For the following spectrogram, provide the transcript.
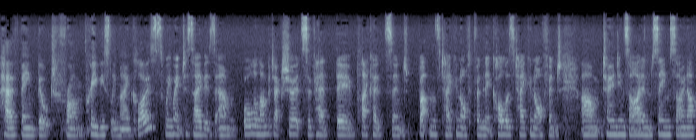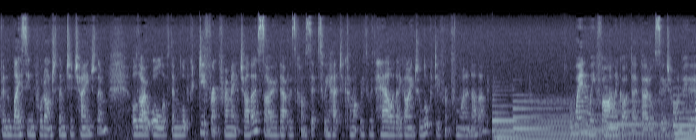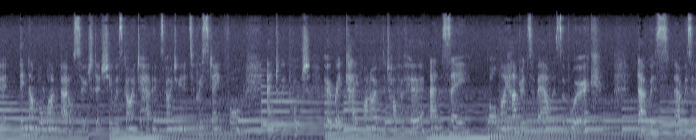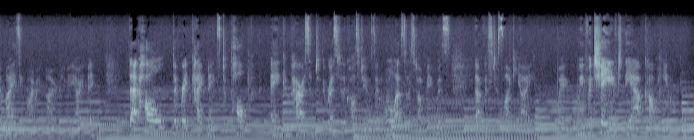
have been built from previously made clothes. We went to Savers, um, all the lumberjack shirts have had their placards and buttons taken off and their collars taken off and um, turned inside and seams sewn up and lacing put onto them to change them although all of them look different from each other so that was concepts we had to come up with with how are they going to look different from one another when we finally got that battle suit on her, the number one battle suit that she was going to have, and it was going to be in its pristine form, and we put her red cape on over the top of her and see all my hundreds of hours of work, that was that was an amazing moment. I, you know, it, that whole the red cape needs to pop in comparison to the rest of the costumes and all that sort of stuff. It was that was just like achieved the outcome here.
